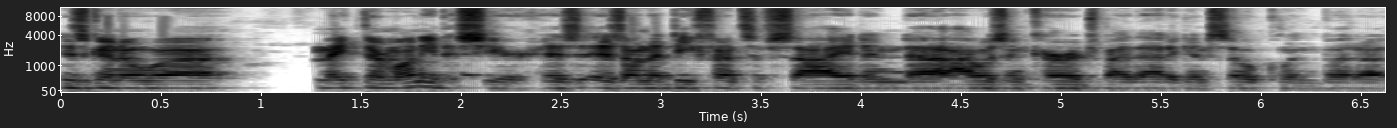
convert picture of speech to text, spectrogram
is going to uh, make their money this year is, is on the defensive side. And uh, I was encouraged by that against Oakland. But uh,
